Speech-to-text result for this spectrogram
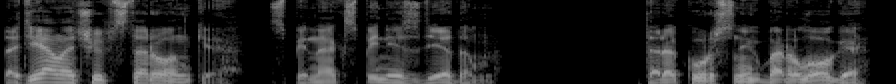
Татьяна чуть в сторонке, спина к спине с дедом. Второкурсник Барлога,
